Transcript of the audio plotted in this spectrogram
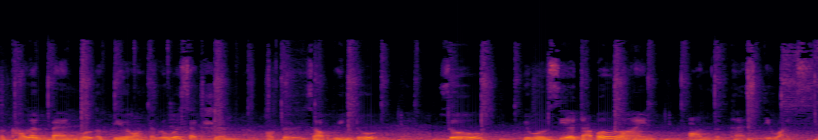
a colored band will appear on the lower section of the result window. So, you will see a double line on the test device.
